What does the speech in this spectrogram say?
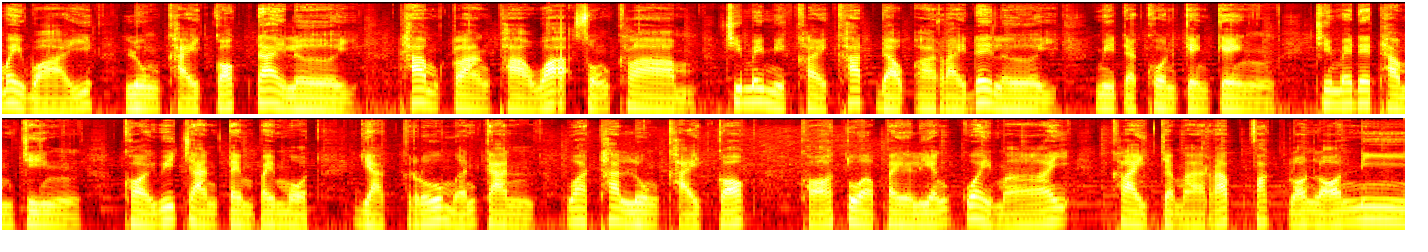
ไม่ไหว ลุงไขก๊อกได้เลย ท่ามกลางภาวะสงครามที่ไม่มีใครคาดเดาอะไรได้เลย มีแต่คนเก่งๆ ที่ไม่ได้ทำจริง คอยวิจารณ์เต็มไปหมด อยากรู้เหมือนกันว่าถ้าลุงไขก๊อก ขอตัวไปเลี้ยงกล้วยไม้ ใครจะมารับฟักร้อนๆนี่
